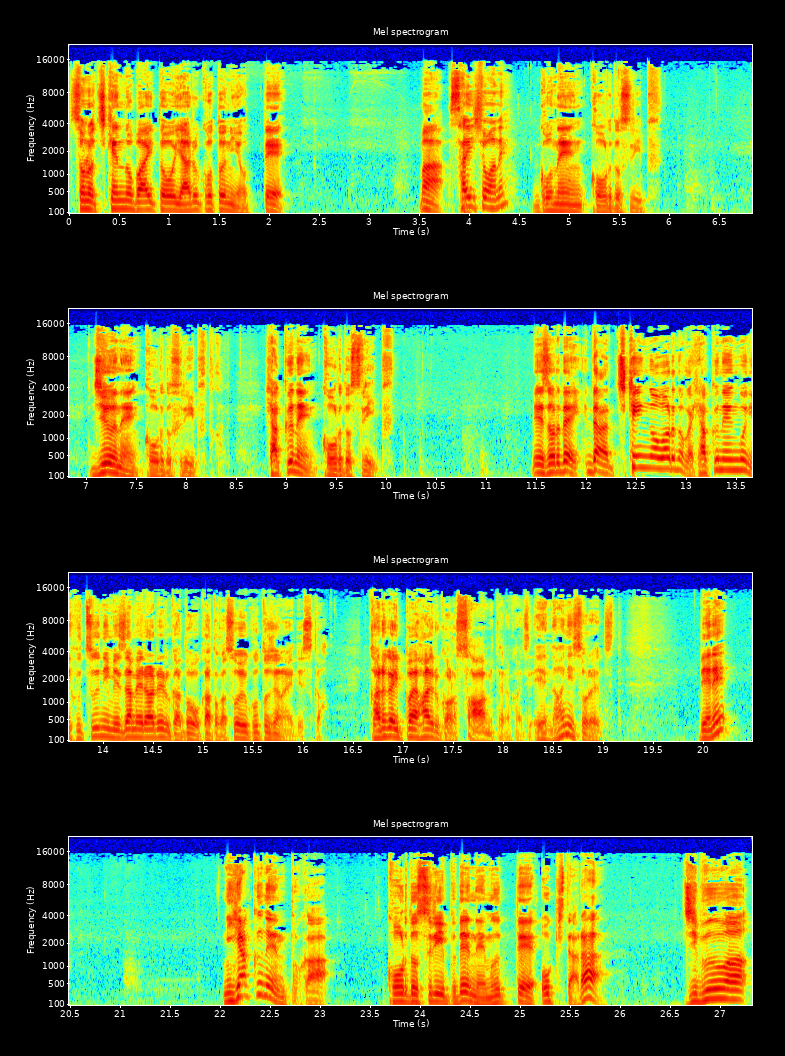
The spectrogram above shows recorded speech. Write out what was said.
その治験のバイトをやることによって、まあ、最初はね、5年コールドスリープ。10年コールドスリープとか、100年コールドスリープ。で、それで、だから治験が終わるのが100年後に普通に目覚められるかどうかとかそういうことじゃないですか。金がいっぱい入るからさ、みたいな感じで、え、何それ？つって。でね、200年とかコールドスリープで眠って起きたら、自分は、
